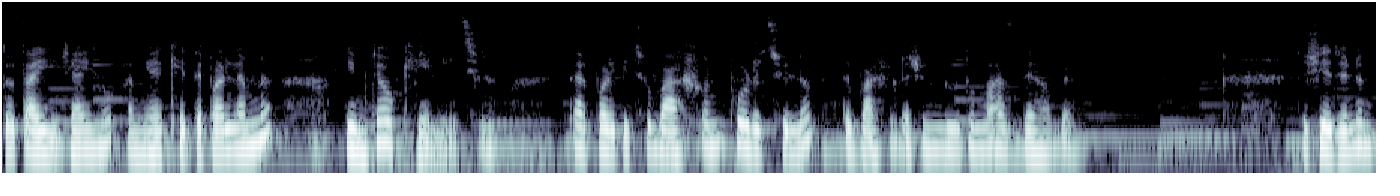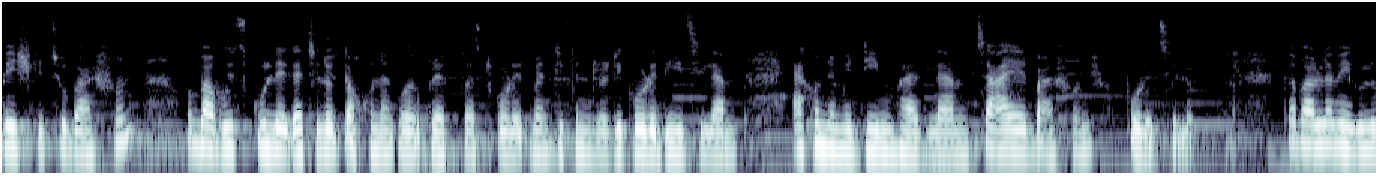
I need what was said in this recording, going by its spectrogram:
তো তাই যাই হোক, আমি আর খেতে পারলাম না ডিমটাও খেয়ে নিয়েছিল। তারপরে কিছু বাসন পড়েছিল। তো বাসন টাসনগুলো তো মাজতে হবে। তো সেই জন্য বেশ কিছু বাসন ও বাবু স্কুলে গেছিল, তখন আগে ব্রেকফাস্ট করে মানে টিফিন রেডি করে দিয়েছিলাম। এখন আমি ডিম ভাজলাম, চায়ের বাসন সব পড়েছিল। তো ভাবলাম এগুলো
